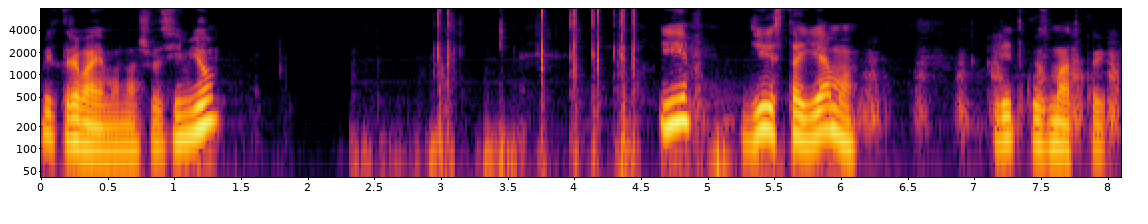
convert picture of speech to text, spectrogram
Відкриваємо нашу сім'ю і дістаємо клітку з маткою.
